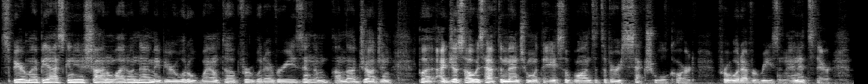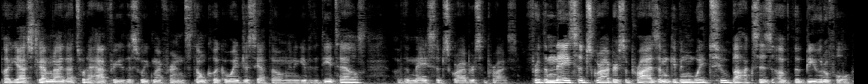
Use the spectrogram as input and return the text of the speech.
Spirit might be asking you to shine a light on that. Maybe you're a little wound up for whatever reason. I'm, I'm not judging, but I just always have to mention with the Ace of Wands, it's a very sexual card for whatever reason, and it's there. But yes, Gemini, that's what I have for you this week, my friends. Don't click away just yet, though. I'm going to give you the details of the May subscriber surprise. For the May subscriber surprise, I'm giving away two boxes of the beautiful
